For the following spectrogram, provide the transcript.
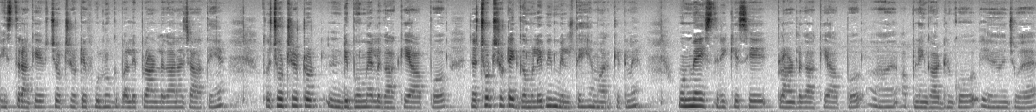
इस तरह के छोटे छोटे फूलों के वाले प्लांट लगाना चाहते हैं तो छोटे छोटे डिब्बों में लगा के आप, या छोटे छोटे गमले भी मिलते हैं मार्केट में, उनमें इस तरीके से प्लांट लगा के आप अपने गार्डन को जो है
